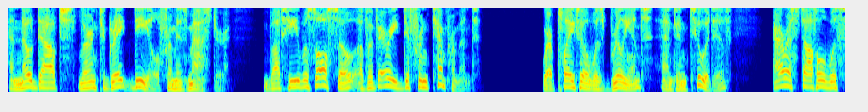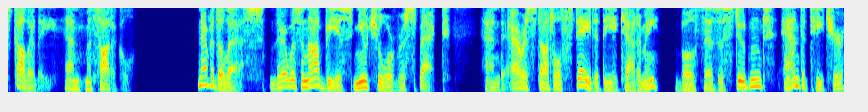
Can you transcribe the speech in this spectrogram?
and no doubt learnt a great deal from his master, but he was also of a very different temperament. Where Plato was brilliant and intuitive, Aristotle was scholarly and methodical. Nevertheless, there was an obvious mutual respect, and Aristotle stayed at the academy, both as a student and a teacher,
